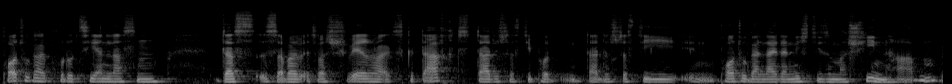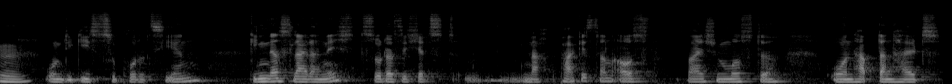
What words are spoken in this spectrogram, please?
Portugal produzieren lassen. Das ist aber etwas schwerer als gedacht, dadurch, dass die, dadurch, dass die in Portugal leider nicht diese Maschinen haben, mhm. um die Gieß zu produzieren, ging das leider nicht, so dass ich jetzt nach Pakistan ausweichen musste und habe dann halt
